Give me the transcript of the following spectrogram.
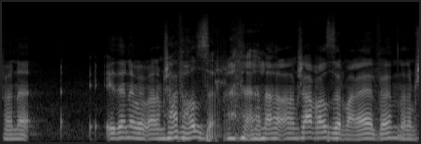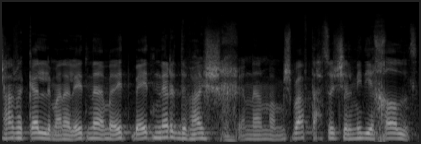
فأنا إيه ده أنا أنا مش عارف اهزر. أنا أنا مش عارف اهزر مع العيال فاهم؟ أنا مش عارف اتكلم. أنا لقيت بقيت بقيت nerd فشخ. ان أنا مش بفتح social media خالص.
